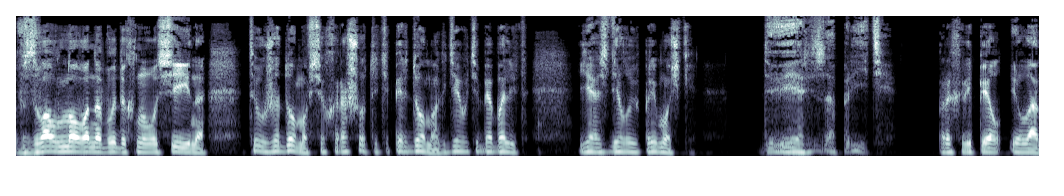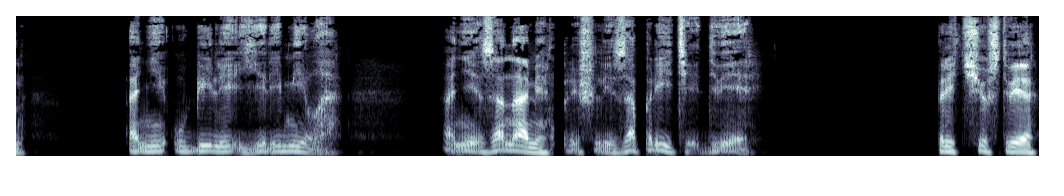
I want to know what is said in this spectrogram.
Взволнованно выдохнула Сиина. «Ты уже дома, все хорошо, ты теперь дома. Где у тебя болит? Я сделаю примочки». «Дверь заприте», — прохрипел Илан. «Они убили Еремила. Они за нами пришли. Заприте дверь». Предчувствие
